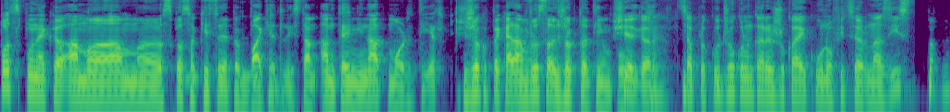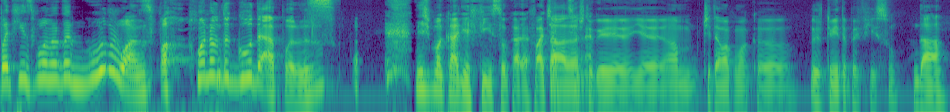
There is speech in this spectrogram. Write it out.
pot spune că am, uh, am uh, scos o chestie de pe bucket list. Am, am terminat Mortir, jocul pe care am vrut să-l joc tot timpul. Și Edgar, ți-a plăcut jocul în care jucai cu un ofițer nazist? But he's one of the good ones, pa. One of the good apples. Nici măcar e fisul care face Da, da, acțiunea. știu că e, e, am citeam acum că îl trimite pe fisul. Da,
